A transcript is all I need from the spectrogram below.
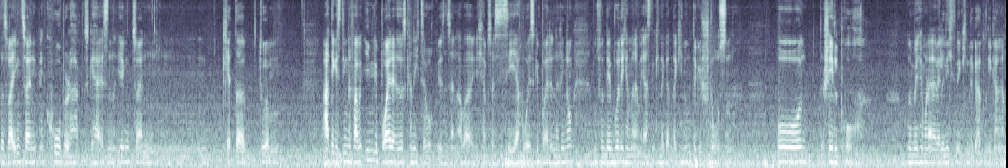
Das war irgend so ein, ein Kobel, hat es geheißen. Irgend so ein Kletterturm-artiges Ding. Das war aber im Gebäude, also das kann nicht sehr hoch gewesen sein, aber ich habe es als sehr hohes Gebäude in Erinnerung. Und von dem wurde ich an meinem ersten Kindergartentag hinuntergestoßen und Schädelbruch. Und dann bin ich einmal eine Weile nicht in den Kindergarten gegangen.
